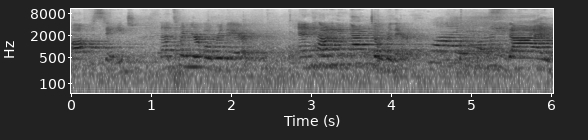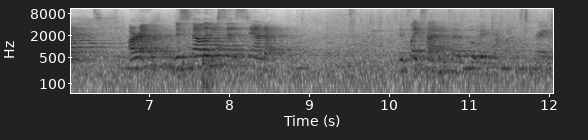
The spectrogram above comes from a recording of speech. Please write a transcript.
off stage. That's when you're over there. And how do you act over there? Silent. All right, Miss Melody says stand up. Right?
